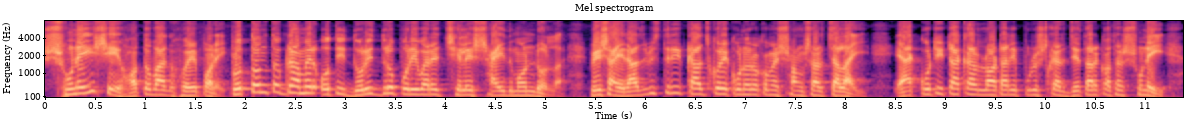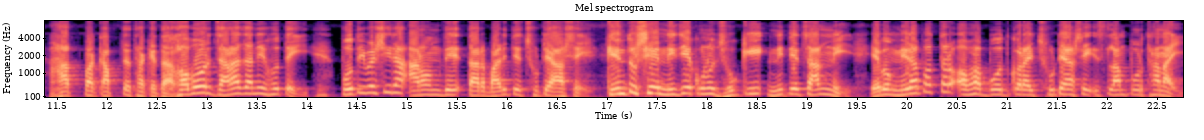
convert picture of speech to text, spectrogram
শুনেই সে হতবাগ হয়ে পড়ে। প্রত্যন্ত গ্রামের অতি দরিদ্র পরিবারের ছেলে সাইদ মণ্ডল পেশায় রাজমিস্ত্রির কাজ করে কোনো রকমের সংসার চালায়। এক কোটি টাকার লটারি পুরস্কার জেতার কথা শুনেই হাত পা কাঁপতে থাকে তার। খবর জানাজানি হতেই প্রতিবেশীরা আনন্দে তার বাড়িতে ছুটে আসে। কিন্তু সে নিজে কোনো ঝুঁকি নিতে চাননি। এবং নিরাপত্তার অভাব বোধ করায় ছুটে আসে ইসলামপুর থানায়।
